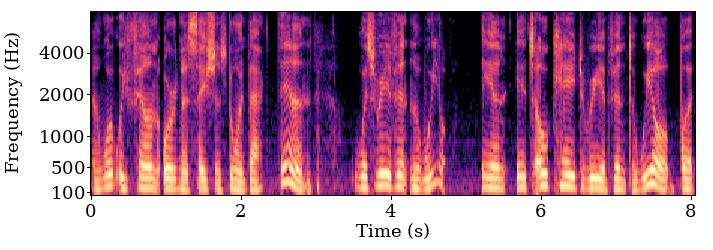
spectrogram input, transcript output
and what we found organizations doing back then was reinventing the wheel. And it's okay to reinvent the wheel, but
